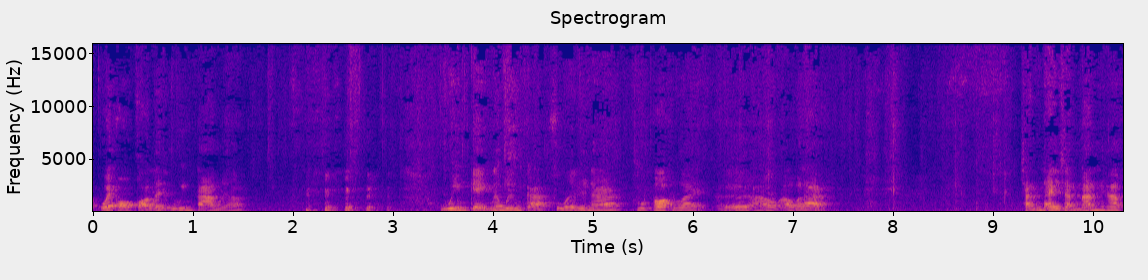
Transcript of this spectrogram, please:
เอากูให้ออกก่อนเลยกูวิ่งตามเลยอะกูวิ่งเก่งนะมึงกาบสวยด้วยนะพูดเพราะด้วย เออ เอาเอาก็ล่ะฉันใดฉันนั้นครับ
